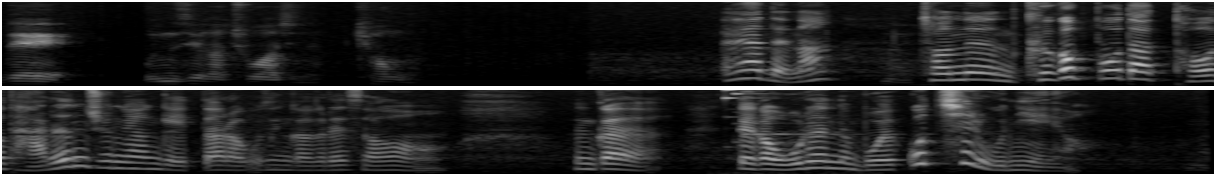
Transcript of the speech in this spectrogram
내 운세가 좋아지는 경우. 해야 되나? 네. 저는 그것보다 더 다른 중요한 게 있다라고 생각을 해서 그러니까 내가 올해는 뭐에 꽂힐 운이에요. 네.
